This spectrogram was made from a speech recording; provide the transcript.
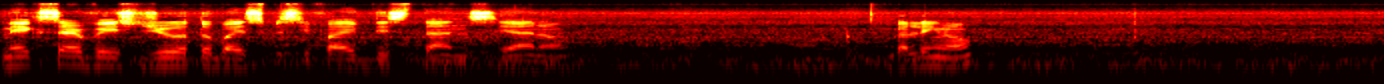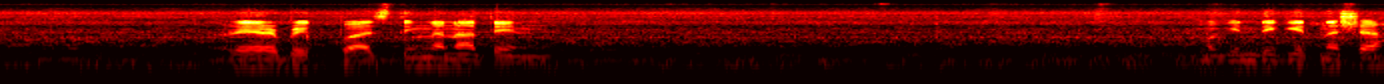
Make service due to by specified distance. Yan o. Galing no? Rear brake pads. Tingnan natin. Mag-indicate na siya.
